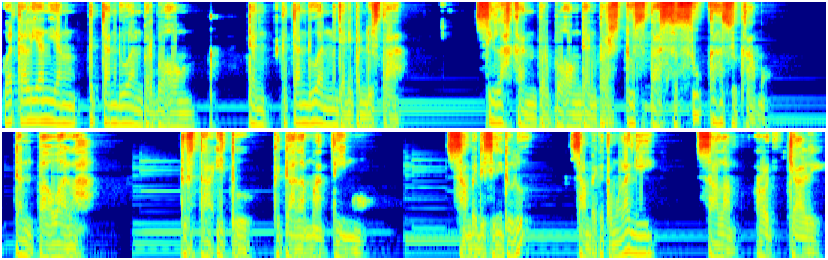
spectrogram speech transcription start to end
buat kalian yang kecanduan berbohong dan kecanduan menjadi pendusta, silahkan berbohong dan berdusta sesuka-sukamu. Dan bawalah dusta itu ke dalam matimu. Sampai di sini dulu. Sampai ketemu lagi. Salam Rojali.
